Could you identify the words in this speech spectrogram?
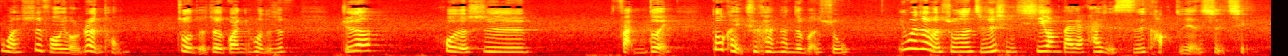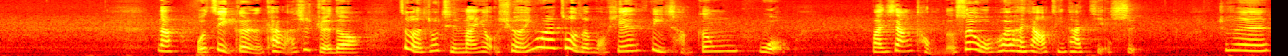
不管是否有认同作者这个观点，或者是觉得，或者是反对，都可以去看看这本书，因为这本书呢，只是希望大家开始思考这件事情。那我自己个人的看法是觉得这本书其实蛮有趣的，因为作者某些立场跟我蛮相同的，所以我会很想要听他解释。就是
